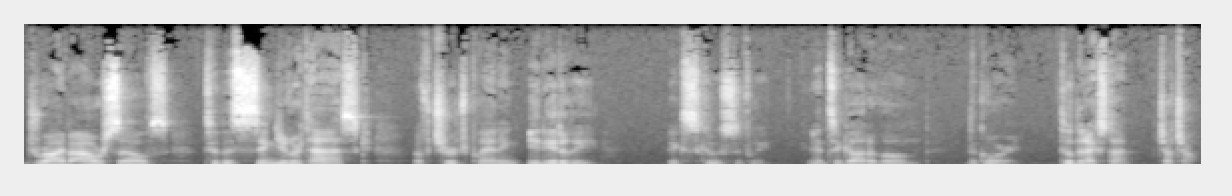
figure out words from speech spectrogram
drive ourselves to the singular task of church planting in Italy exclusively. And to God alone the glory. Till the next time. Ciao, ciao.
